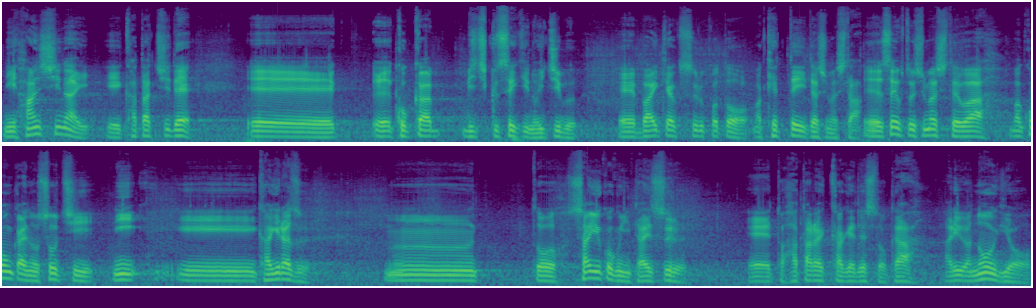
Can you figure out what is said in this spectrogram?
に反しない形で、えー、国家备蓄石油の一部、えー、売却することを决定いたしました。えー、政府としましては、まあ、今回の措置に、えー、限らず、うんと产油国に対する、えー、と働きかけですとか、あるいは农业、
